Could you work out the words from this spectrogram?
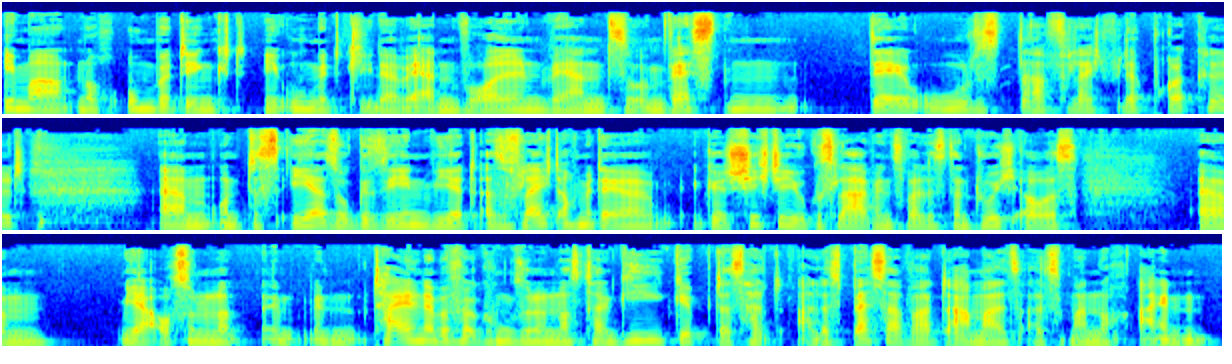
immer noch unbedingt EU-Mitglieder werden wollen, während so im Westen der EU das da vielleicht wieder bröckelt. Ähm, und das eher so gesehen wird, also vielleicht auch mit der Geschichte Jugoslawiens, weil es dann durchaus ähm, ja auch so eine, in Teilen der Bevölkerung so eine Nostalgie gibt, dass halt alles besser war damals, als man noch ein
